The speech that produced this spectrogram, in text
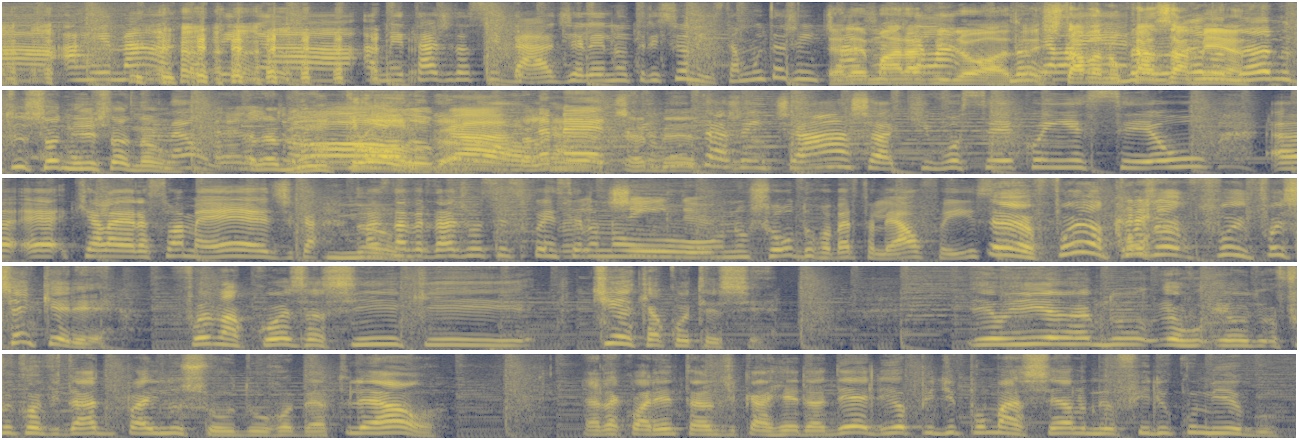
A, a Renata tem a, a metade da cidade, ela é nutricionista. Muita gente Ela é acha maravilhosa. Que ela, Estava que no ela Não, casamento. Ela não é nutricionista, não. Não, ela é nutróloga. Ela É médica. É médica. Muita gente acha que você conheceu, ah, é, que ela era sua médica, mas Não. na verdade vocês se conheceram No no, Tinder. no show do Roberto Leal, foi isso? É, foi uma coisa, foi, foi sem querer. Foi uma coisa assim que tinha que acontecer. Eu ia, no- eu, eu fui convidado para ir no show do Roberto Leal. Era 40 anos de carreira dele e eu pedi pro Marcelo, meu filho, comigo.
